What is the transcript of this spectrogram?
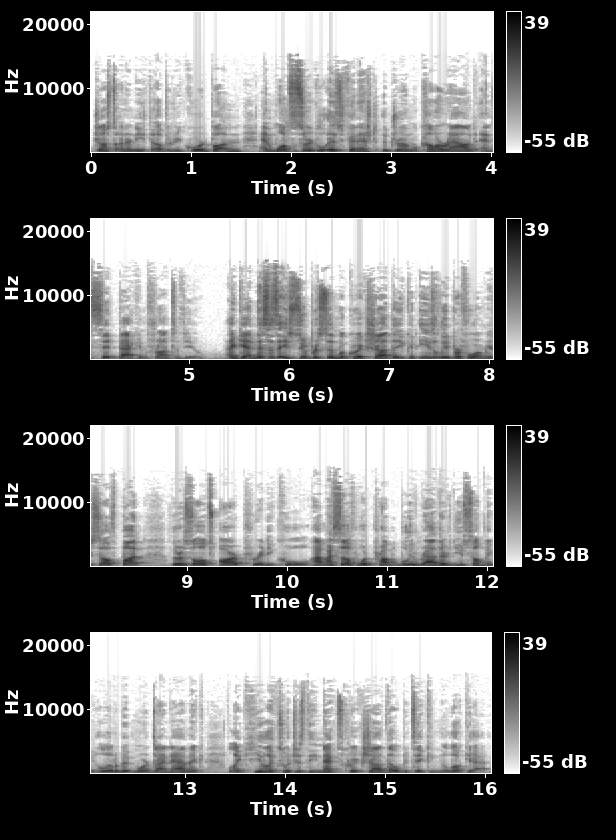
just underneath of the record button, and once the circle is finished, the drone will come around and sit back in front of you. Again, this is a super simple quick shot that you could easily perform yourself, but the results are pretty cool. I myself would probably rather use something a little bit more dynamic, like Helix, which is the next quick shot that we'll be taking a look at.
